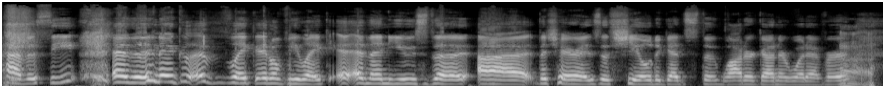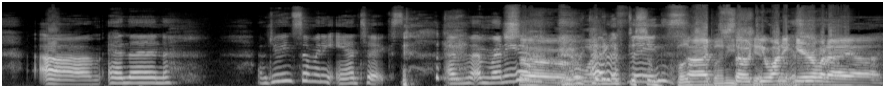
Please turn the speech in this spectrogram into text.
have a seat and then it, like it'll be like and then use the uh the chair as a shield against the water gun or whatever Ah. um and then i'm doing so many antics i'm, I'm running So- out You of what? Getting up to some things. Uh, Bunny so do you want to hear what I uh,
